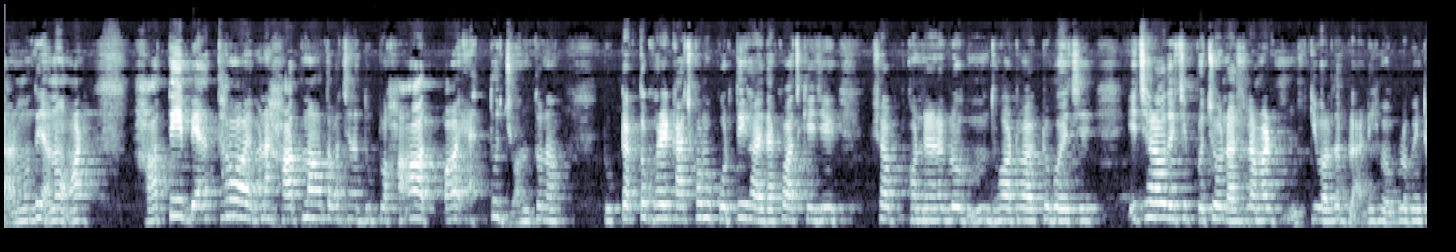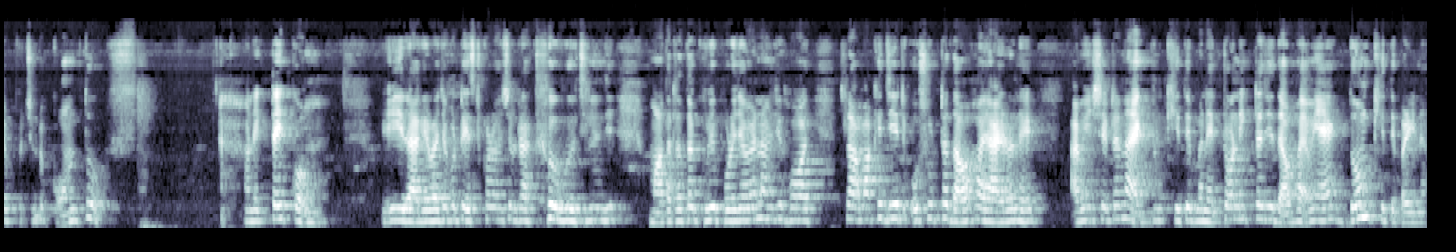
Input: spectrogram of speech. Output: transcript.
তার মধ্যে যেন আমার হাতে ব্যথা হয় মানে হাত না হতে পারছে না, দুটো হাত পা, এত যন্ত্রণা। টুকটাক তো ঘরের কাজকর্ম করতেই হয়। দেখো আজকে যে সব কন্টেনারগুলো ধোয়া টোয়া একটু হয়েছে। এছাড়াও দেখছি প্রচণ্ড, আসলে আমার কী বলতো ব্লাড হিমোগ্লোবিনটা প্রচণ্ড কম তো, অনেকটাই কম। এই আগের বার যখন টেস্ট করা হয়েছিল, ডাক্তারবাবু বলছিলেন যে মাথা টাথা ঘুরে পড়ে যাবে না যে হয়। আসলে আমাকে যে ওষুধটা দেওয়া হয় আয়রনের আমি সেটা না একদম খেতে মানে টনিকটা যে দেওয়া হয়, আমি একদম খেতে পারি না।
